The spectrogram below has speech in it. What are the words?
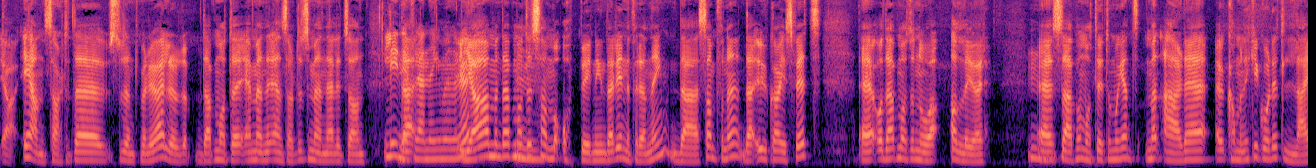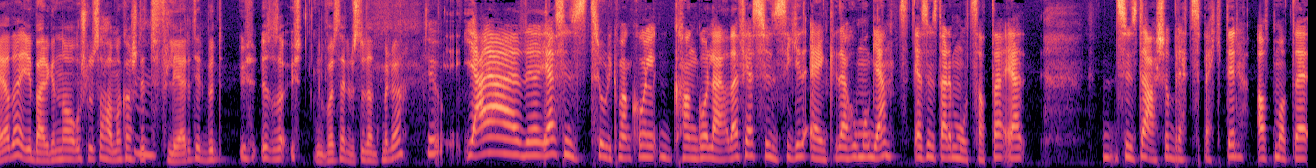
ja, ensartede studentmiljøet. Eller det er på en måte, jeg mener ensartet, så mener jeg litt sånn Linjeforening, er- mener du? Ja, men det er på en måte Mm. samme oppbygning. Det er linjeforening, det er Samfunnet, det er Uka Isfit, eh, og det er på en måte noe alle gjør. Mm. Eh, Så det er på en måte litt homogent. Men er det, kan man ikke gå litt lei av det? I Bergen og Oslo så har man kanskje litt flere tilbud altså utenfor selve studentmiljøet? Jeg, er, jeg synes, tror ikke man kan- kan gå lei av det, for jeg syns ikke egentlig det er homogent. Jeg syns det er det motsatte. Jeg syns det er så bredt spekter at på en måte,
